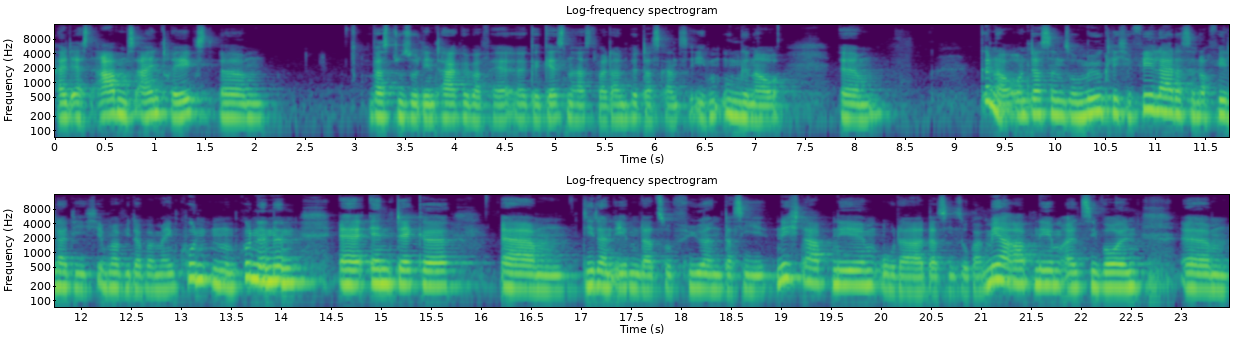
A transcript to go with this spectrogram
halt erst abends einträgst. Ähm, was du so den Tag über äh, gegessen hast, weil dann wird das Ganze eben ungenau. Ähm, genau, und das sind so mögliche Fehler. Das sind auch Fehler, die ich immer wieder bei meinen Kunden und Kundinnen äh, entdecke, ähm, die dann eben dazu führen, dass sie nicht abnehmen oder dass sie sogar mehr abnehmen, als sie wollen. Ähm,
